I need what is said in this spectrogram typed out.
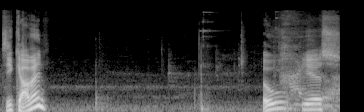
Is he coming? Oh, yes.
